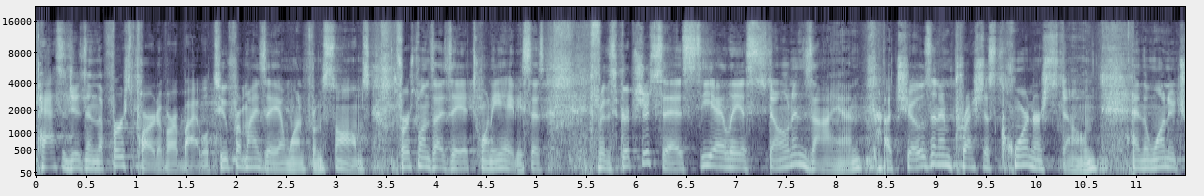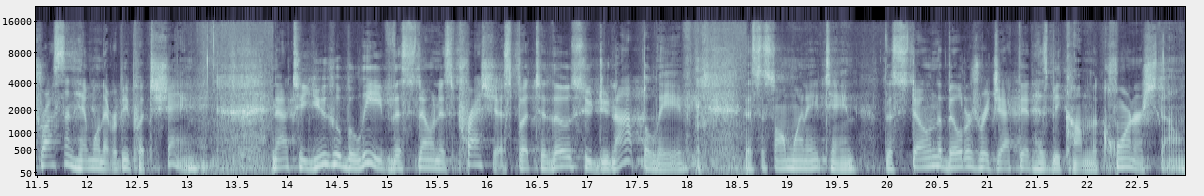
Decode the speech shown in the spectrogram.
passages in the first part of our Bible, two from Isaiah, one from Psalms. First first one's Isaiah 28. He says, For the scripture says, See, I lay a stone in Zion, a chosen and precious cornerstone, and the one who trusts in him will never be put to shame. Now, to you who believe, this stone is precious, but to those who do not believe, this is Psalm 118, the stone the builders rejected has become the cornerstone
